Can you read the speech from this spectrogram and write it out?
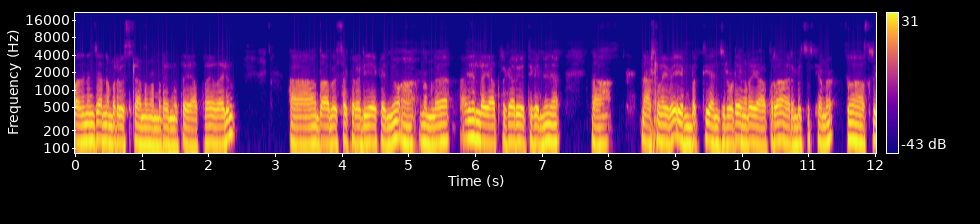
പതിനഞ്ചാം നമ്പർ ബസ്സിലാണ് നമ്മുടെ ഇന്നത്തെ യാത്ര. ഏതായാലും ദാ ബസ്സൊക്കെ റെഡിയായി കഴിഞ്ഞു. നമ്മൾ എല്ലാ യാത്രക്കാരും എത്തിക്കഴിഞ്ഞു ഞാൻ നാഷണൽ ഹൈവേ എൺപത്തി അഞ്ചിലൂടെ ഞങ്ങളുടെ യാത്ര ആരംഭിച്ചിരിക്കുകയാണ്. ശ്രീ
